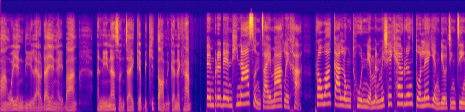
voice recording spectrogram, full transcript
วางไว้อย่างดีแล้วได้ยังไงบ้าง อันนี้น่าสนใจเก็บไปคิดต่อเหมือนกันนะครับ เป็นประเด็นที่น่าสนใจมากเลยค่ะเพราะว่าการลงทุนเนี่ยมันไม่ใช่แค่เรื่องตัวเลขอย่างเดียวจริง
